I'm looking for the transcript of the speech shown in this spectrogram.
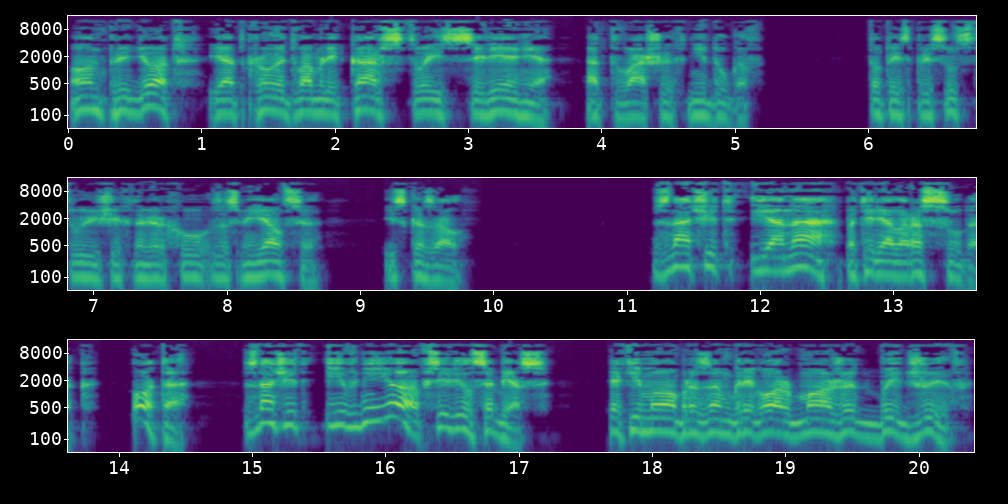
Он придет и откроет вам лекарство исцеления от ваших недугов. Кто-то из присутствующих наверху засмеялся и сказал. — Значит, и она потеряла рассудок. Ота, значит, и в нее вселился бес. Каким образом Григор может быть жив?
